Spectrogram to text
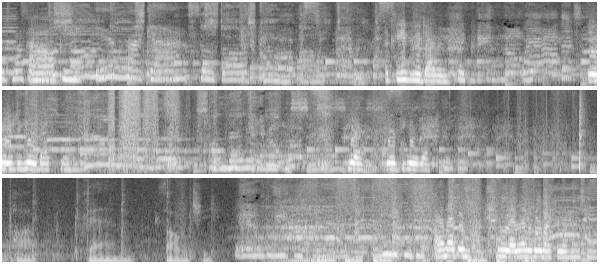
I'll be in my castle. I can give you a diamond pick. Yeah, you have to give it back to me. Yeah, you have to give it back to me. Pop Danthology. I'm at the tree. I gotta go back to the house now.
